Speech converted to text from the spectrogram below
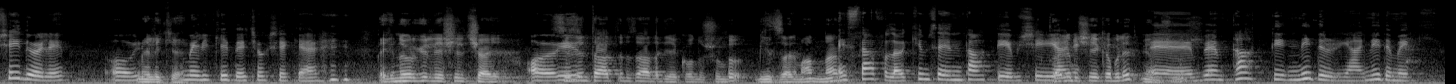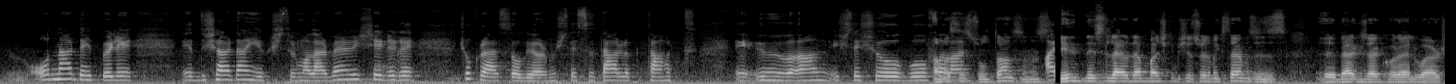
şey de öyle. O, Melike. Melike de çok şeker. Peki Nurgül Yeşilçay, O- sizin tahtınız adı diye konuşuldu bir zamanlar. Estağfurullah kimsenin taht diye bir şey Öyle yani. bir şey kabul etmiyor Ee, musunuz? benim taht di- nedir yani ne demek? Onlar da hep böyle e, dışarıdan yakıştırmalar. Ben öyle şeylere çok rahatsız oluyorum. İşte starlık, taht, e, ünvan, işte şu bu falan. Ama siz sultansınız. Yeni nesillerden başka bir şey söylemek ister misiniz? Ee, Bergüzar Korel var.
